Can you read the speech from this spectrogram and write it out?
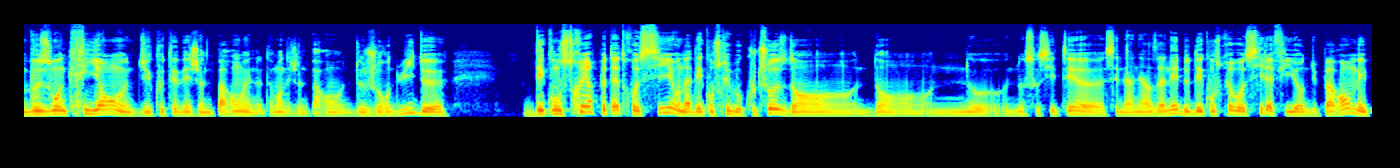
besoin criant du côté des jeunes parents, et notamment des jeunes parents d'aujourd'hui, de déconstruire peut-être aussi, on a déconstruit beaucoup de choses dans, dans nos, nos sociétés ces dernières années, de déconstruire aussi la figure du parent, mais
